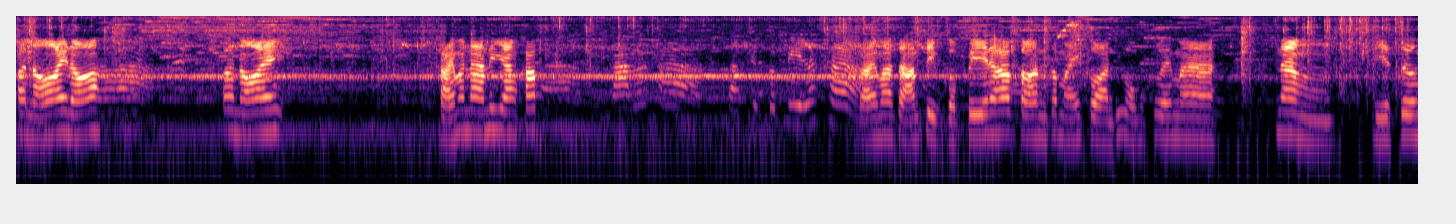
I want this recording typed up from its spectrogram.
ป้าน้อยเนาะอ่าป้าน้อย ขายมานานหรือยังครับ นานแล้วค่ะสามสิบกว่าปีแล้ว ค่ะขายมา30กว่าปีนะครับ ตอนสมัยก่อนที่ผมเคยมานั่งดีดซึง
